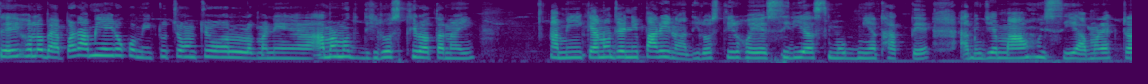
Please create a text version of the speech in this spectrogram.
তো এই হলো ব্যাপার। আমি এইরকমই, একটু চঞ্চল মানে আমার মধ্যে ধীরস্থিরতা নাই। আমি কেন জানি পারি না। ধীরস্থির হয়ে সিরিয়াস মুড নিয়ে থাকতে। আমি যে মা হইছি, আমার একটা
